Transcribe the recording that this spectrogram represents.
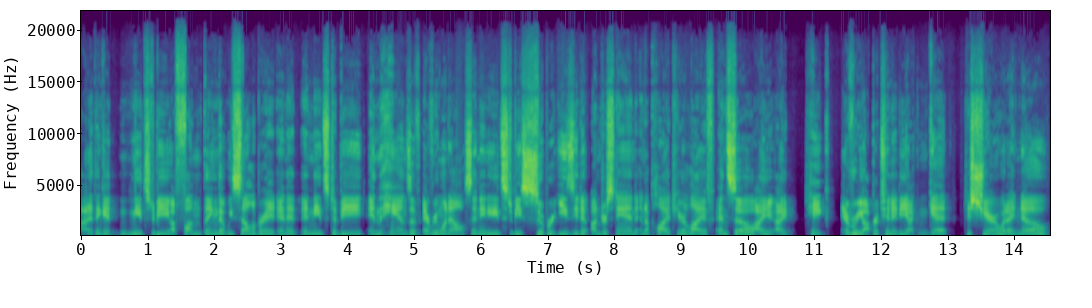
I think it needs to be a fun thing that we celebrate and it, it needs to be in the hands of everyone else and it needs to be super easy to understand and apply to your life. And so I, I take every opportunity I can get to share what I know,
